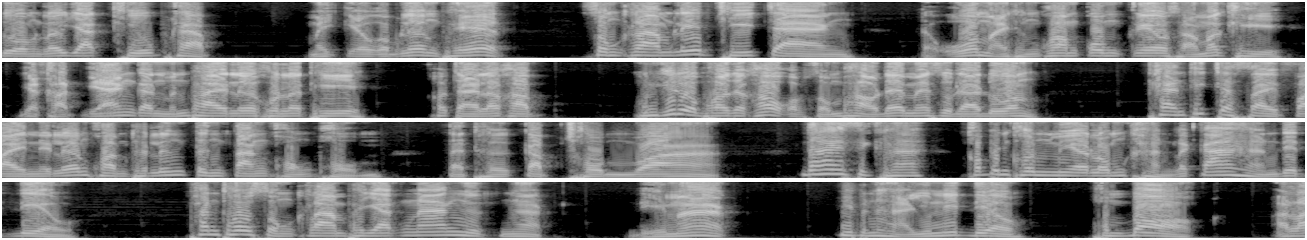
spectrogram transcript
ดวงแล้วยักคิ้วพรับ ไม่เกี่ยวกับเรื่องเพศ สงครามรีบชี้แจง แต่อ้วหมายถึงความกลมเกลียวสามัคคี อย่าขัดแย้งกันเหมือนพายเรือคนละที เข้าใจแล้วครับ คุณคิดว่าพอจะเข้ากับสมเผ่าได้ไหมสุดาดวง แทนที่จะใส่ไฟในเรื่องความทะลึ่งตึงตังของผม แต่เธอกลับชมว่า ได้สิคะ เขาเป็นคนมีอารมณ์ขันและกล้าหาญเด็ดเดี่ยว พันโทสงครามพยักหน้าหงึกงัก ดีมาก มีปัญหาอยู่นิดเดียวผผมบอก อะไร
